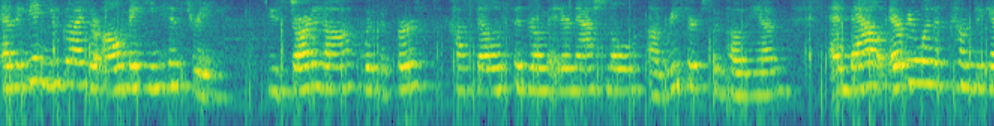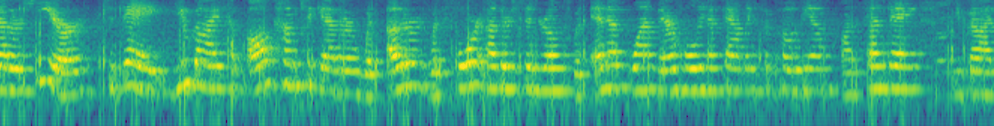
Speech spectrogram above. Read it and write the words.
And again, you guys are all making history. You started off with the first Costello Syndrome International uh, Research Symposium, and now everyone has come together here today. You guys have all come together with other, with four other syndromes. With NF1, they're holding a family symposium on Sunday. You've got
